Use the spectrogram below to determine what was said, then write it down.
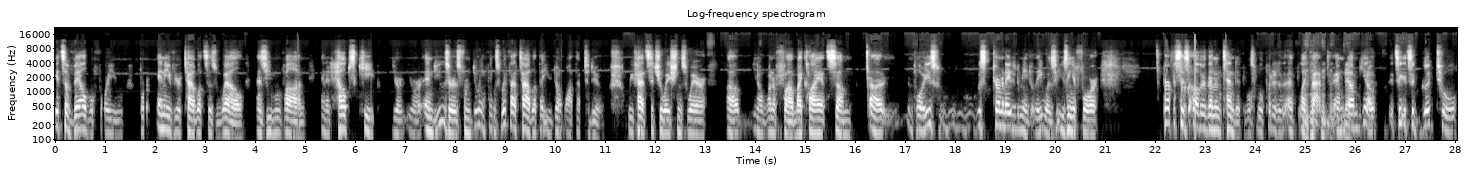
it's available for you for any of your tablets as well as you move on and it helps keep your your end users from doing things with that tablet that you don't want them to do. We've had situations where, uh, you know, one of uh, my clients, um, uh, employees was terminated immediately. Was using it for purposes other than intended. We'll we'll put it at, like that. And yeah. um, you know, it's a, it's a good tool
